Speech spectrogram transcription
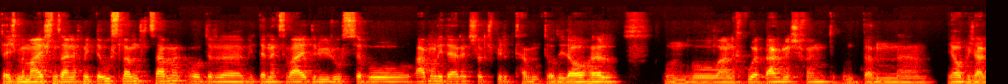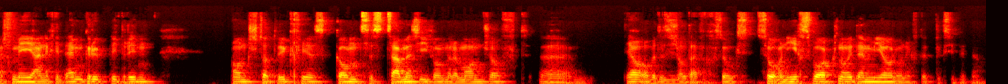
da ist man meistens eigentlich mit den Ausländern zusammen oder äh, mit den zwei, drei Russen, die auch mal in der NHL gespielt haben oder in der AHL und die eigentlich gut Englisch können. Und dann äh, ja, bist du eigentlich mehr eigentlich in dem Grüppli drin anstatt wirklich ein ganzes Zusammensein von einer Mannschaft. Ähm, ja, aber das ist halt einfach so, so habe ich es wahrgenommen in dem Jahr, wo ich dort war.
